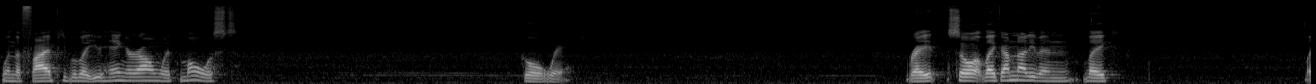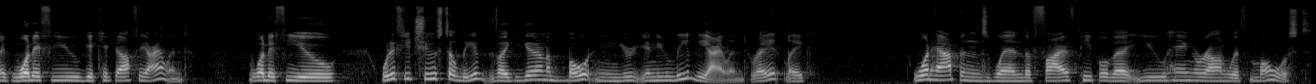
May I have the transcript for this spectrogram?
when the five people that you hang around with most go away? Right? So like I'm not even like like what if you get kicked off the island? What if you what if you choose to leave like you get on a boat and you and you leave the island right? Like what happens when the five people that you hang around with most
